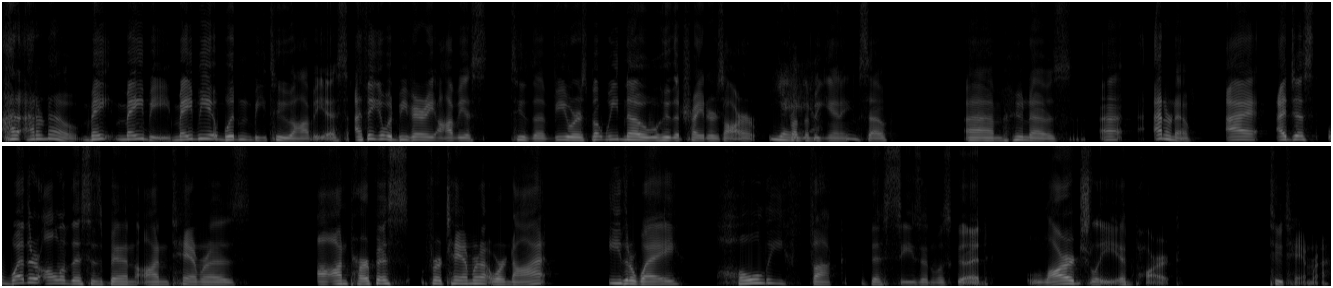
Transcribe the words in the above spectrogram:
I, I don't know. May, maybe, maybe it wouldn't be too obvious. I think it would be very obvious to the viewers, but we know who the traitors are Yeah. from yeah, the yeah. beginning. So, um, who knows? Uh, I don't know. I I just whether all of this has been on Tamra's on purpose for Tamra or not. Either way, holy fuck, this season was good, largely in part to Tamra.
